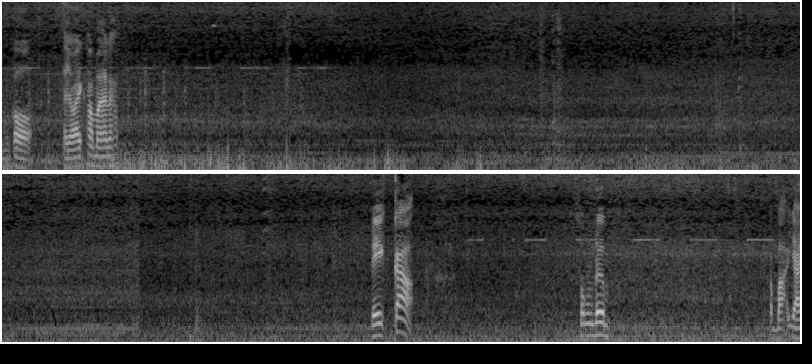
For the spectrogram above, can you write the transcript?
รถดำก็ทยอยเข้ามาแล้วครับ เด็ก้าทรงเดิม กระบะใหญ่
